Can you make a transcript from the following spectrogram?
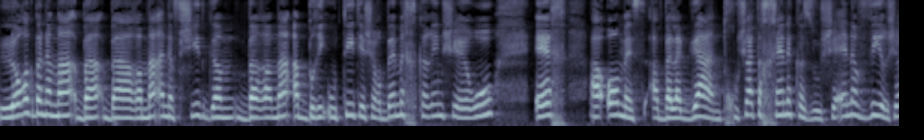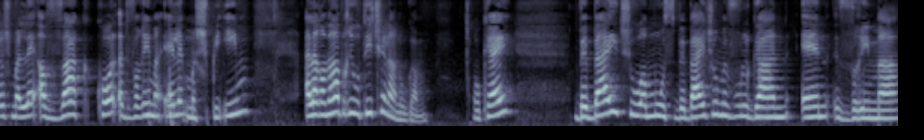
לא רק בנמה, ברמה הנפשית, גם ברמה הבריאותית. יש הרבה מחקרים שהראו איך העומס, הבלגן, תחושת החנק הזו, שאין אוויר, שיש מלא אבק, כל הדברים האלה משפיעים על הרמה הבריאותית שלנו גם, אוקיי? בבית שהוא עמוס, בבית שהוא מבולגן, אין זרימה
